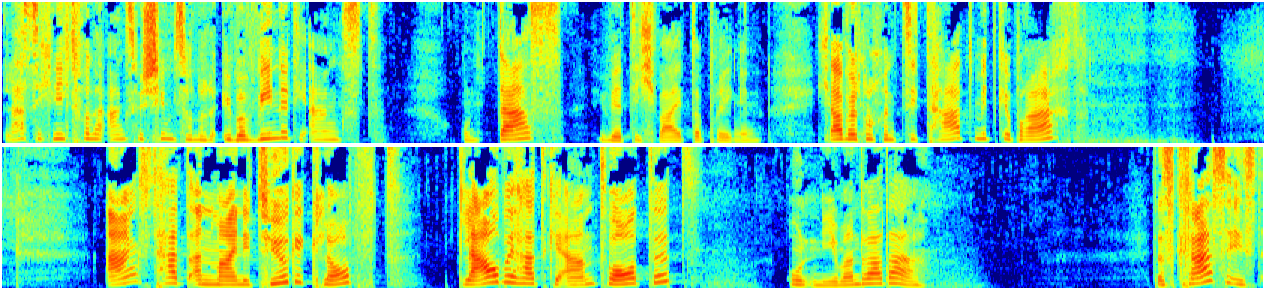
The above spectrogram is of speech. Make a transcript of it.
Lass dich nicht von der Angst bestimmen, sondern überwinde die Angst. Und das wird dich weiterbringen. Ich habe euch noch ein Zitat mitgebracht. Angst hat an meine Tür geklopft, Glaube hat geantwortet und niemand war da. Das Krasse ist,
